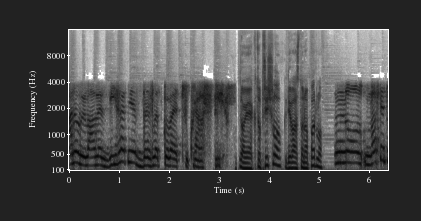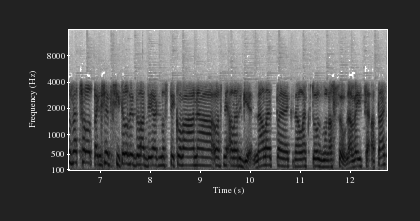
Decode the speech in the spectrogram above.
Ano, my máme výhradně bezlepkové cukrářství. No jak to přišlo? Kdy vás to napadlo? No, vlastně to začalo tak, že přítelovi byla diagnostikována vlastně alergie na lepek, na laktózu, na sol, na vejce a tak.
